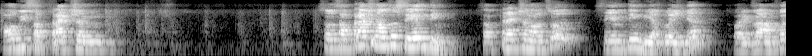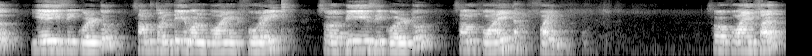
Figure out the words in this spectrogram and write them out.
How we subtraction? So subtraction also same thing. Subtraction also same thing we apply here. For example, A is equal to some 21.48. So B is equal to some 0.5. So 0.5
